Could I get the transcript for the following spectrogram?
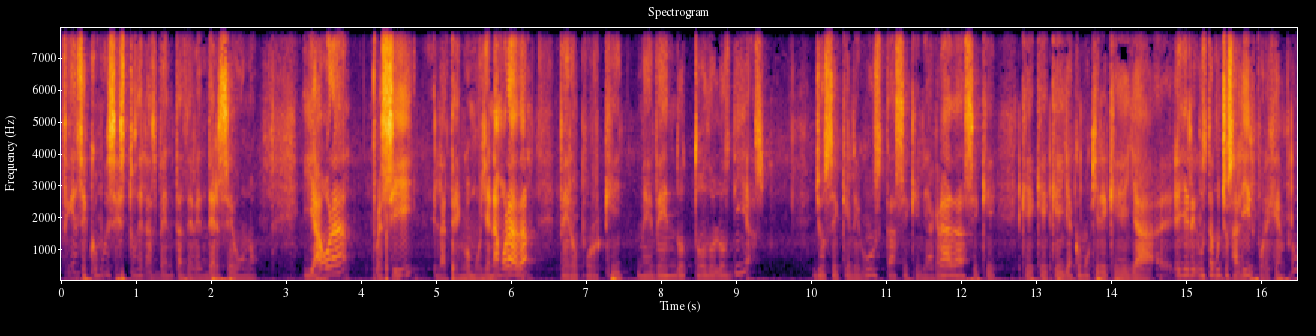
Fíjense cómo es esto de las ventas, de venderse uno. Y ahora, pues sí, la tengo muy enamorada, pero porque me vendo todos los días yo sé que le gusta, sé que le agrada, sé que, ella como quiere que ella, ella le gusta mucho salir, por ejemplo,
